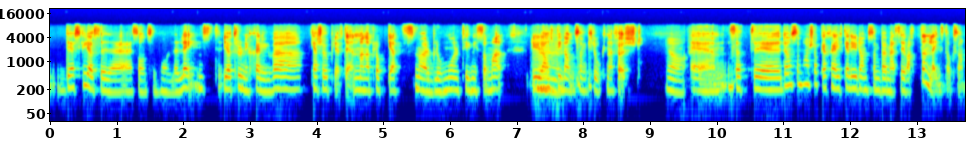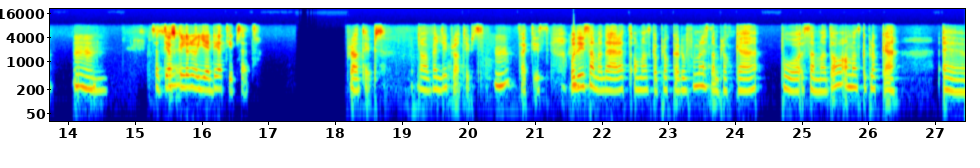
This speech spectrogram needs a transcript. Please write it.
det skulle jag säga är sånt som håller längst. Jag tror ni själva kanske har upplevt det. Man har plockat smörblommor till midsommar. Det är ju mm. alltid de som kroknar först. Ja. Eh, så att eh, de som har tjocka stjälkar är ju de som bär med sig vatten längst också. Mm. Så att jag skulle nog ge det tipset. Bra tips. Ja, väldigt bra tips mm. faktiskt. Och det är samma där att om man ska plocka, då får man nästan plocka på samma dag om man ska plocka eh,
